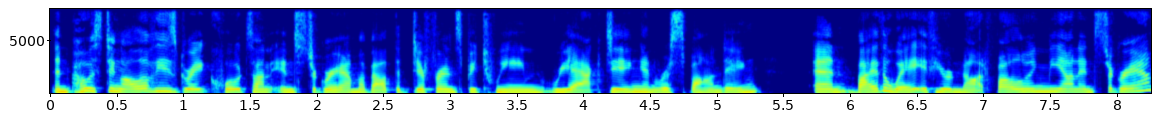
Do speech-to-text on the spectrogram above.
and posting all of these great quotes on Instagram about the difference between reacting and responding. And by the way, if you're not following me on Instagram,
